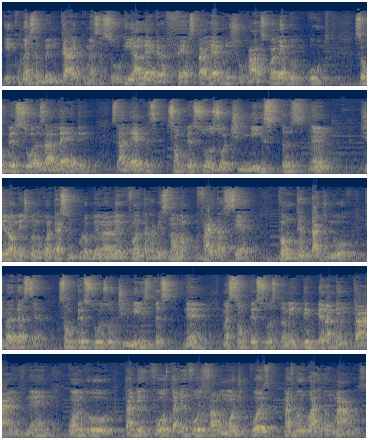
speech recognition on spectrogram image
E começa a brincar, e começa a sorrir, alegra a festa, alegra o churrasco, alegra o culto. São pessoas alegres, alegres, são pessoas otimistas, né? Geralmente quando acontece um problema, ela levanta a cabeça, não, não, vai dar certo Vamos tentar de novo que vai dar certo. São pessoas otimistas, né? Mas são pessoas também temperamentais, né? Quando tá nervoso, tá nervoso, fala um monte de coisa, mas não guardam mágoas.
